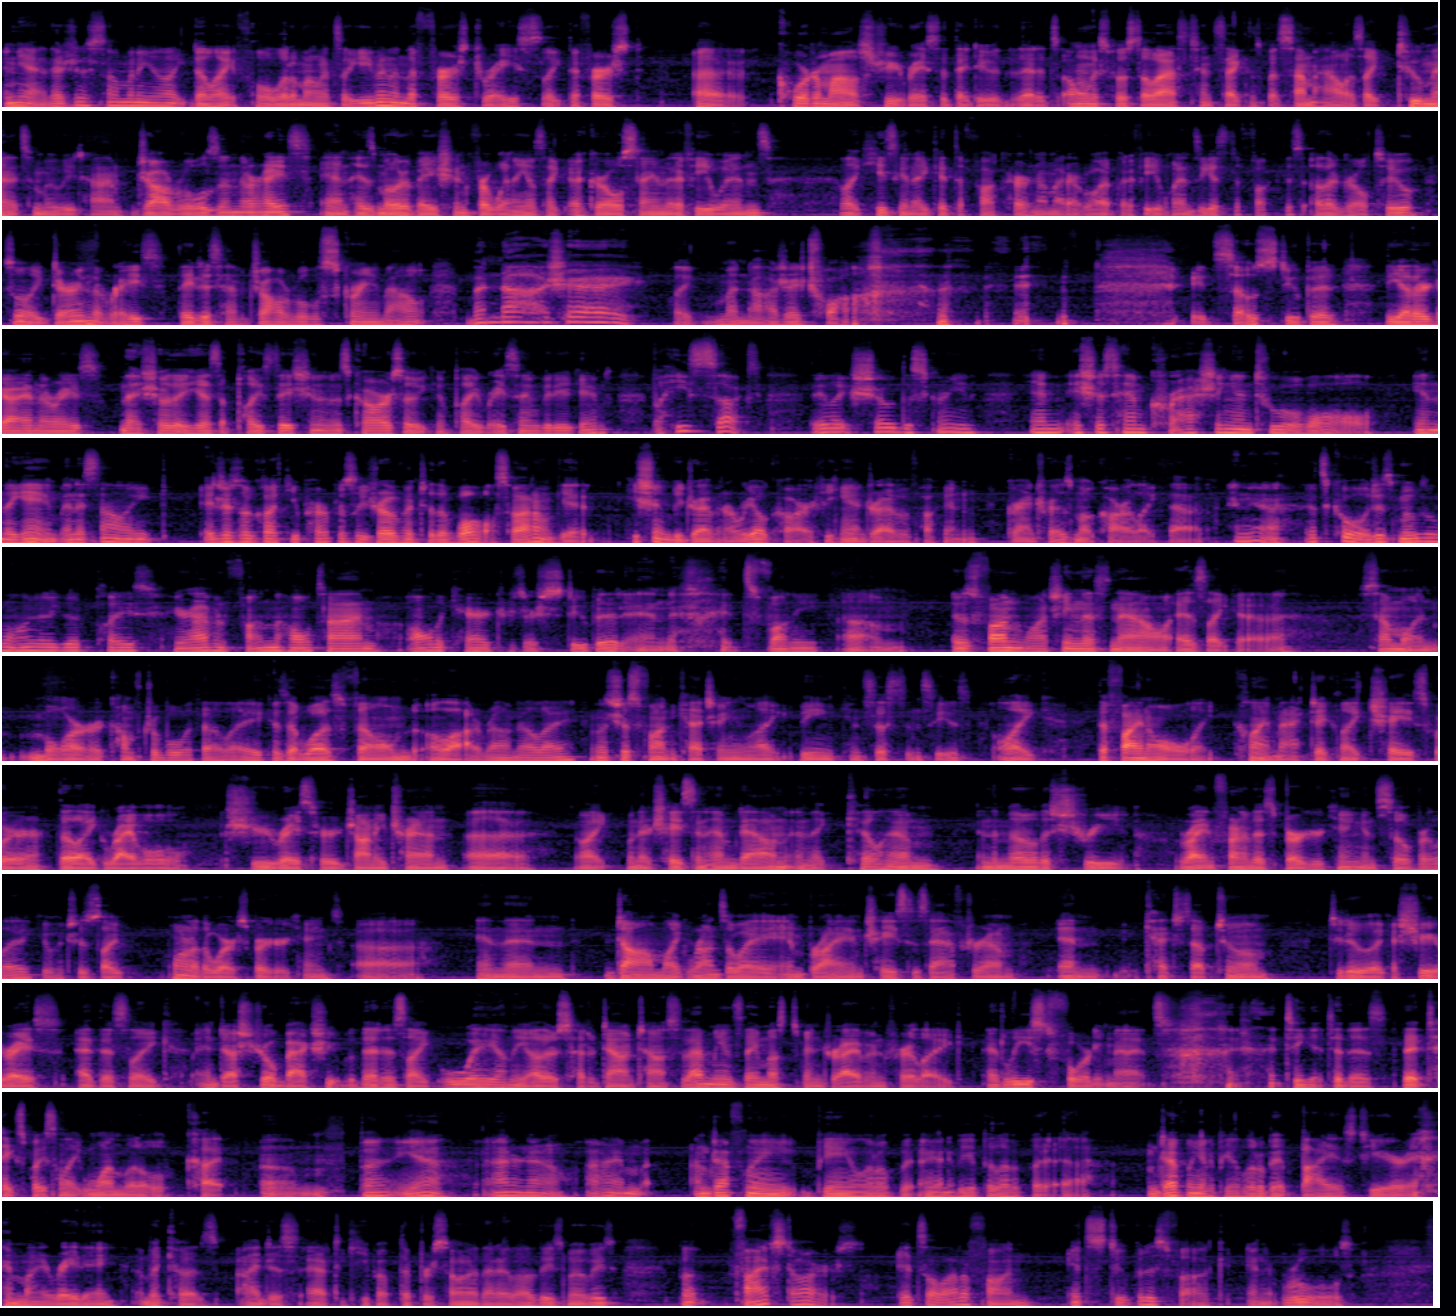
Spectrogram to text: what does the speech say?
and yeah, there's just so many like delightful little moments. Like even in the first race, like the first uh quarter mile street race that they do, that it's only supposed to last ten seconds, but somehow it's like two minutes of movie time. Ja Rule's in the race, and his motivation for winning is like a girl saying that if he wins, like he's gonna get to fuck her no matter what. But if he wins, he gets to fuck this other girl too. So like during the race, they just have Ja Rule scream out "Menage," like menage a trois. it's so stupid. The other guy in the race, they show that he has a PlayStation in his car so he can play racing video games, but he sucks. They like showed the screen and it's just him crashing into a wall in the game, and it's not like it just looked like he purposely drove into the wall. So I don't get. He shouldn't be driving a real car if he can't drive a fucking Gran Turismo car like that. And yeah, it's cool. It just moves along at a good pace. You're having fun the whole time. All the characters are stupid and it's funny. Um, it was fun watching this now as like a someone more comfortable with LA because it was filmed a lot around LA. And it's just fun catching like the inconsistencies. Like the final like climactic like chase where the like rival street racer Johnny Tran, uh, like when they're chasing him down and they kill him in the middle of the street right in front of this Burger King in Silver Lake, which is like one of the worst Burger Kings. Uh, and then Dom like runs away and Brian chases after him and catches up to him to do like a street race at this like industrial back street that is like way on the other side of downtown. So that means they must have been driving for like at least 40 minutes to get to this that takes place in like one little cut um, but yeah, I don't know. I'm I'm definitely being a little bit. I'm gonna be a little bit. Uh, I'm definitely gonna be a little bit biased here in my rating because I just have to keep up the persona that I love these movies. But five stars. It's a lot of fun. It's stupid as fuck and it rules.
